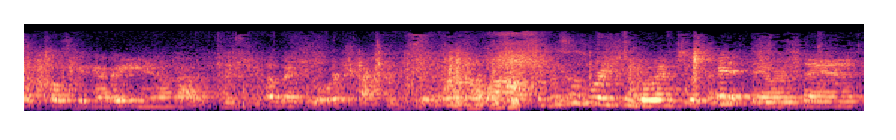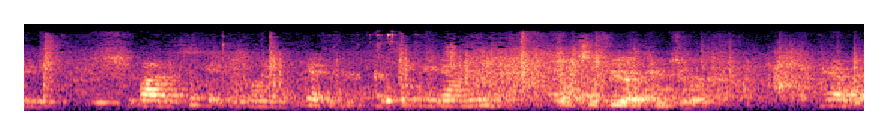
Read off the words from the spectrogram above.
so close together, you know that the other two are attracted to it. So this is where you can go into the pit, they were saying, if you buy the ticket, you go in the pit, and take you down in there. That's a VIP tour. Yeah, but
